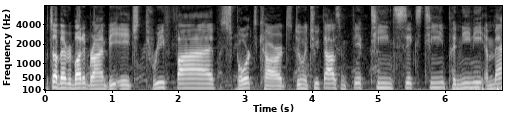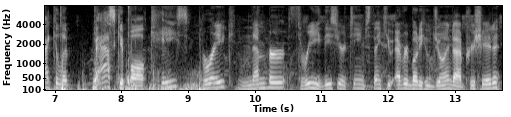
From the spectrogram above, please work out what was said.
What's up, everybody? Brian BH35 Sports Cards doing 2015 16 Panini Immaculate Basketball Case Break number three. These are your teams. Thank you, everybody who joined. I appreciate it.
